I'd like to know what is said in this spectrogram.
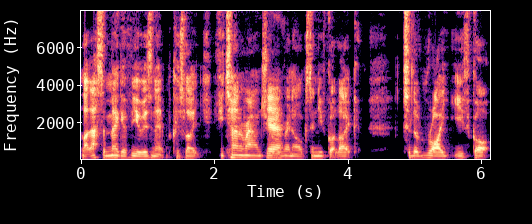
Like that's a mega view, isn't it? Because like if you turn around, you're Yeah. at Reynolds, and you've got like to the right, you've got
